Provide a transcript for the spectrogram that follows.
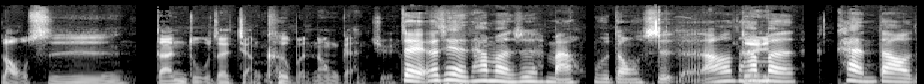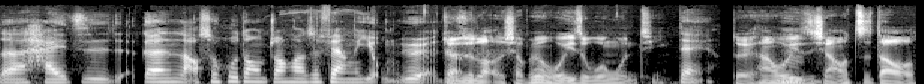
老师单独在讲课本那种感觉。对，而且他们是蛮互动式的，然后他们看到的孩子跟老师互动状况是非常踊跃的，就是老小朋友会一直问问题，对，对，他会一直想要知道。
